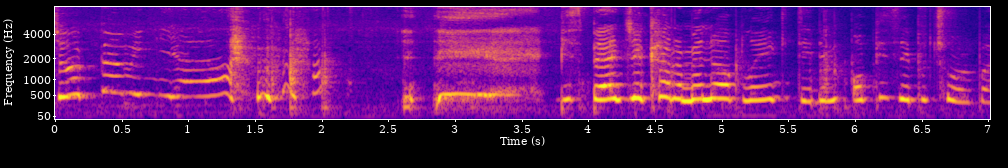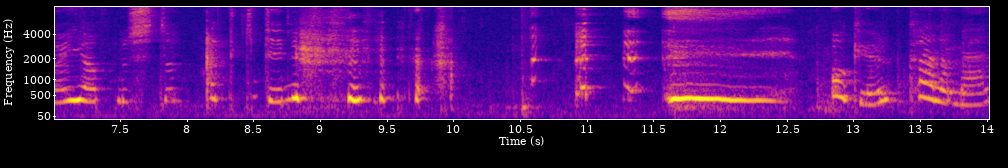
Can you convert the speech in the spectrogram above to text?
çok komik ya. Biz bence Karamel ablaya gidelim. O bize bu çorbayı yapmıştı. Hadi gidelim. o gün Karamel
